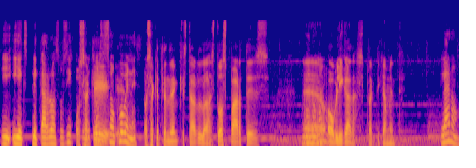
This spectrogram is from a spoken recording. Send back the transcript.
y, y explicarlo a sus hijos. O sea que, son eh, jóvenes. O sea que tendrían que estar las dos partes eh, obligadas prácticamente. Claro,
